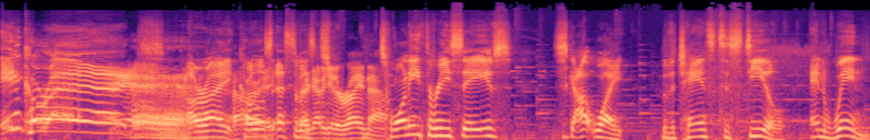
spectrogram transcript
Incorrect. All right, Carlos right, Estevez. I gotta get it right now. 23 saves. Scott White with a chance to steal and win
